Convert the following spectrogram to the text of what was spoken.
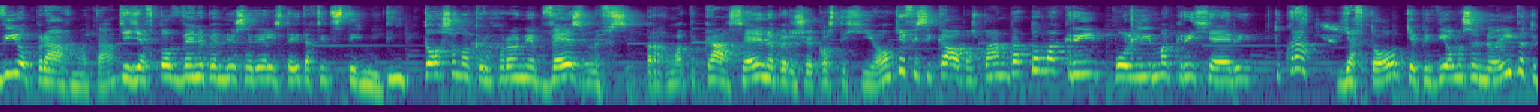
δύο πράγματα και γι' αυτό δεν επενδύω σε real estate αυτή τη στιγμή. Την τόσο μακροχρόνια δέσμευση πραγματικά πραγματικά σε ένα περιουσιακό στοιχείο και φυσικά όπως πάντα το μακρύ, πολύ μακρύ χέρι του κράτους. Γι' αυτό και επειδή όμως εννοείται ότι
